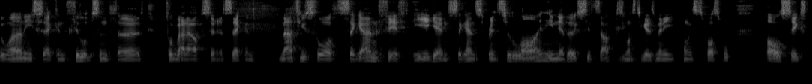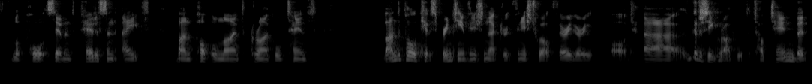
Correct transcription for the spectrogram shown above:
Bouhanni second, Philipsen third. We'll talk about Alpecin in a second. Matthews fourth, Sagan fifth. He again Sagan sprints to the line. He never sits up because he wants to get as many points as possible. Bol sixth, Laporte seventh, Pedersen eighth, Van Poppel ninth, Greipel tenth. Van der Poel kept sprinting and finishing that group, finished 12th. Very, very odd. Uh, good to see Greipel with the top 10, but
